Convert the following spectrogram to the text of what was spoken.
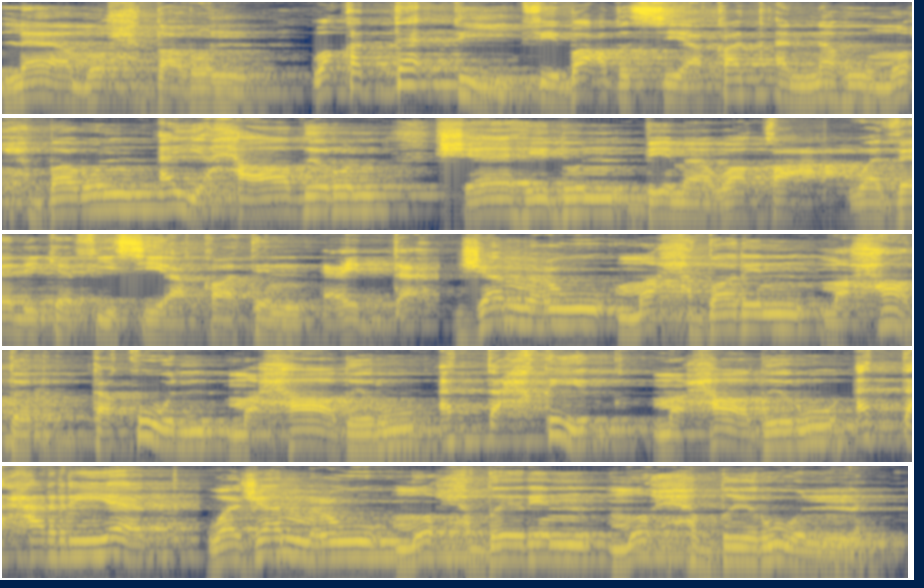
لا محضر. وقد تأتي في بعض السياقات أنه محضر أي حاضر شاهد بما وقع وذلك في سياقات عدة. جمع محضر محاضر. تقول محاضر التحقيق محاضر التحريات. وجمع محضر محضرون.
